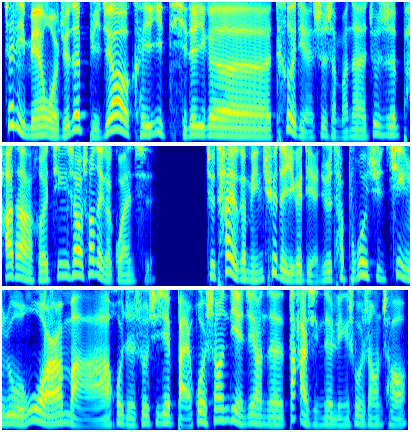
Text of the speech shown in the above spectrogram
这里面我觉得比较可以一提的一个特点是什么呢？就是 Pata 和经销商的一个关系，就它有个明确的一个点，就是它不会去进入沃尔玛或者说是一些百货商店这样的大型的零售商超，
